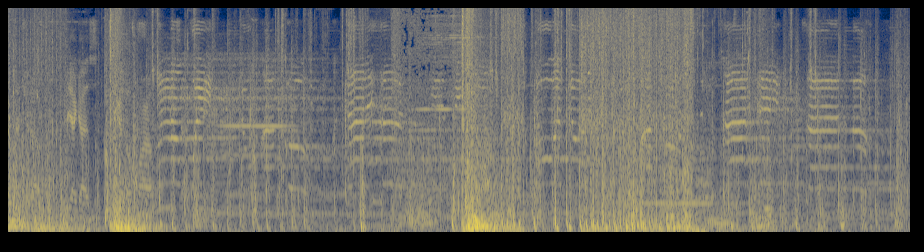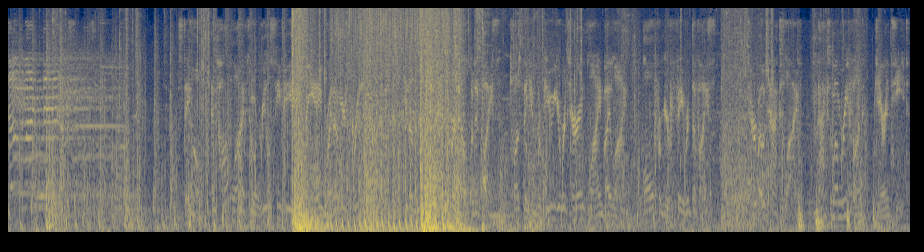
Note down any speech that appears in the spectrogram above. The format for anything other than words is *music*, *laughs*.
They can review your return line by line, all from your favorite device. TurboTax Live. Maximum refund guaranteed.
